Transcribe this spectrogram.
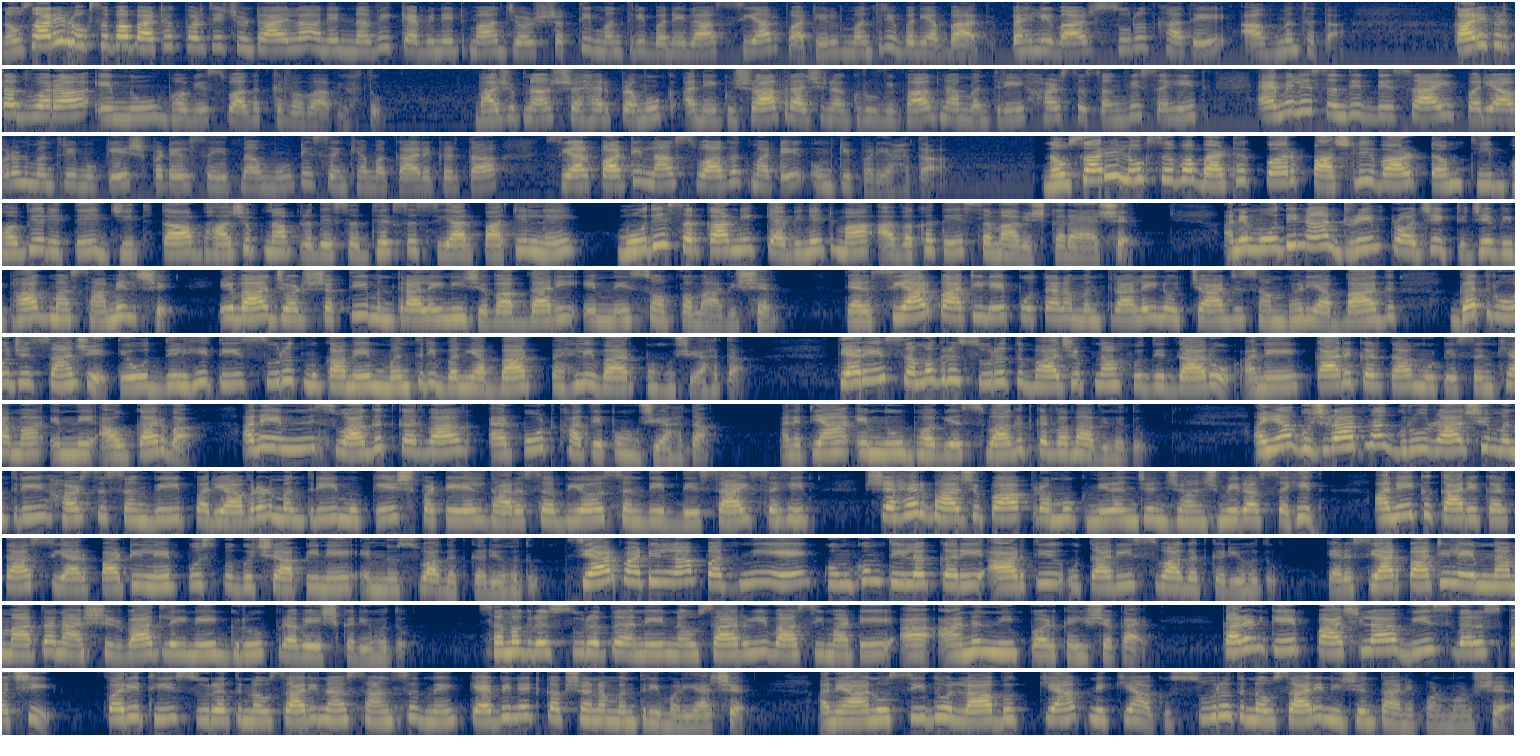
નવસારી લોકસભા બેઠક પરથી ચૂંટાયેલા અને નવી કેબિનેટમાં જળશક્તિ મંત્રી બનેલા સીઆર પાટીલ મંત્રી બન્યા બાદ પહેલીવાર સુરત ખાતે આગમન થતા કાર્યકર્તા દ્વારા એમનું ભવ્ય સ્વાગત કરવામાં આવ્યું હતું. ભાજપના શહેર પ્રમુખ અને ગુજરાત રાજ્યના ગૃહ વિભાગના મંત્રી હર્ષ સંઘવી સહિત એમએલએ સંદીપ દેસાઈ, પર્યાવરણ મંત્રી મુકેશ પટેલ સહિતના મોટી સંખ્યામાં કાર્યકર્તા સીઆર પાટીલના સ્વાગત માટે ઉમટી પડ્યા હતા. નવસારી લોકસભા બેઠક પર પાછલી વાર ટર્મથી ભવ્ય રીતે જીતતા ભાજપના પ્રદેશ અધ્યક્ષ સી આર પાટીલને મોદી સરકારની કેબિનેટમાં આ વખતે સમાવેશ કરાયા છે. અને મોદીના ડ્રીમ પ્રોજેક્ટ જે વિભાગમાં સામેલ છે, એવા જળશક્તિ મંત્રાલયની જવાબદારી એમને સોંપવામાં આવી છે. ત્યારે સી આર પાટીલે પોતાના મંત્રાલયનો ચાર્જ સાંભળ્યા બાદ ગત રોજ સાંજે તેઓ દિલ્હીથી સુરત મુકામે મંત્રી બન્યા બાદ પહેલીવાર પહોંચ્યા હતા. ત્યારે સમગ્ર સુરત ભાજપના હોદ્દેદારો અને કાર્યકર્તા મોટી સંખ્યામાં એમને આવકારવા અને એમને સ્વાગત કરવા એરપોર્ટ ખાતે પહોંચ્યા હતા અને ત્યાં એમનું ભવ્ય સ્વાગત કરવામાં આવ્યું હતું. અહીંયા ગુજરાતના ગૃહ રાજ્યમંત્રી હર્ષ સંઘવી, પર્યાવરણ મંત્રી મુકેશ પટેલ, ધારાસભ્ય સંદીપ દેસાઈ સહિત શહેર ભાજપા પ્રમુખ નિરંજન ઝાંઝમેરા સહિત અનેક કાર્યકર્તા સી આર પાટીલને પુષ્પગુચ્છ આપીને એમનું સ્વાગત કર્યું હતું. સી આર પાટીલના પત્નીએ કુમકુમ તિલક કરી આરતી ઉતારી સ્વાગત કર્યું હતું. ત્યારે સી આર પાટીલે એમના માતાના આશીર્વાદ લઈને ગૃહ પ્રવેશ કર્યો હતો. સમગ્ર સુરત અને નવસારી વાસી માટે આ આનંદની પળ કહી શકાય. કારણ કે પાછલા વીસ વર્ષ પછી ફરીથી સુરત નવસારીના સાંસદને કેબિનેટ કક્ષાના મંત્રી મળ્યા છે. અને આનો સીધો લાભ ક્યાંક ને ક્યાંક સુરત નવસારીની જનતાને પણ મળશે.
